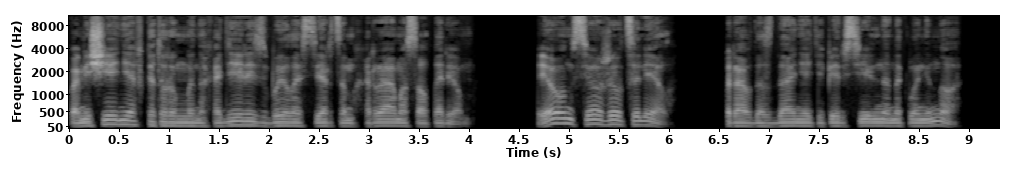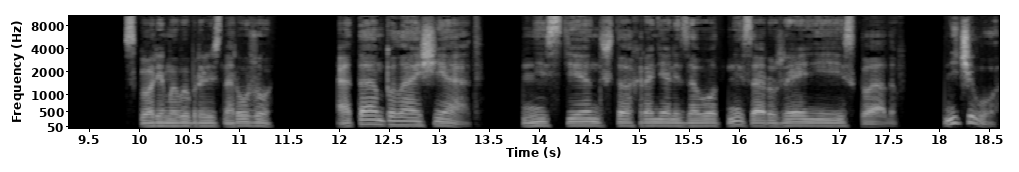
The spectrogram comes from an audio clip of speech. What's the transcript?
Помещение, в котором мы находились, было сердцем храма с алтарем. И он все же уцелел. Правда, здание теперь сильно наклонено. Вскоре мы выбрались наружу, а там пылающий ад. Ни стен, что охраняли завод, ни сооружений и складов. Ничего.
